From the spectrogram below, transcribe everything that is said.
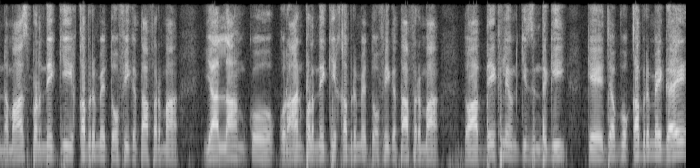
نماز پڑھنے کی قبر میں توفیق عطا فرما، یا اللہ ہم کو قرآن پڑھنے کی قبر میں توفیق عطا فرما۔ تو آپ دیکھ لیں ان کی زندگی کہ جب وہ قبر میں گئے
